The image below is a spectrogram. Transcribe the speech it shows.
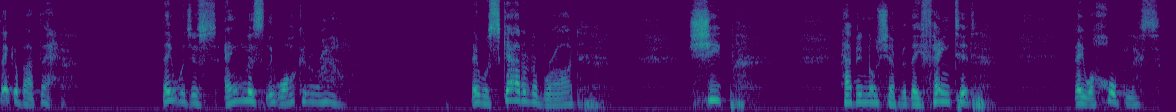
Think about that. They were just aimlessly walking around. They were scattered abroad, sheep having no shepherd. They fainted. They were hopeless.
